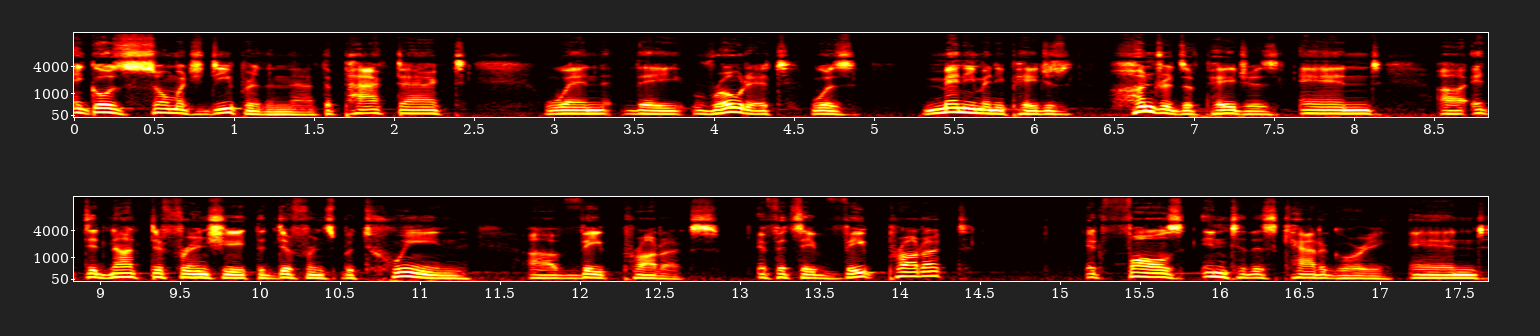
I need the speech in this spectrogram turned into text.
it goes so much deeper than that. The PACT Act, when they wrote it, was many, many pages, hundreds of pages, and uh, it did not differentiate the difference between uh, vape products. If it's a vape product, it falls into this category and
